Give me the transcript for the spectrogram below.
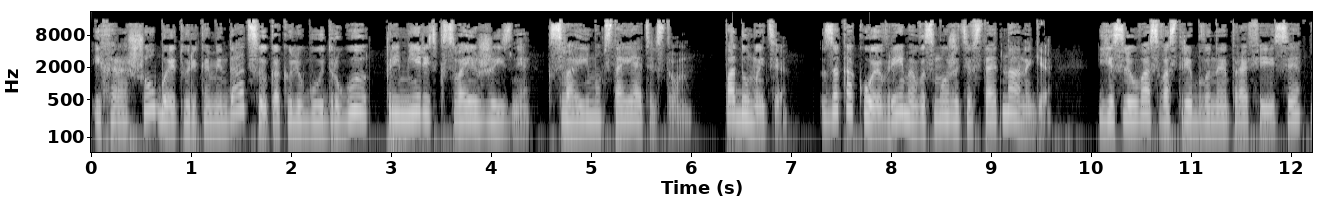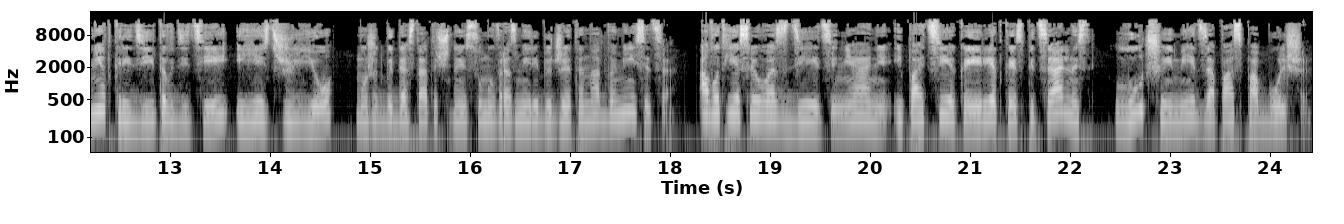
И хорошо бы эту рекомендацию, как и любую другую, примерить к своей жизни, к своим обстоятельствам. Подумайте, за какое время вы сможете встать на ноги? Если у вас востребованная профессия, нет кредитов, детей и есть жилье, может быть достаточные суммы в размере бюджета на два месяца. А вот если у вас дети, няни, ипотека и редкая специальность, лучше иметь запас побольше,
